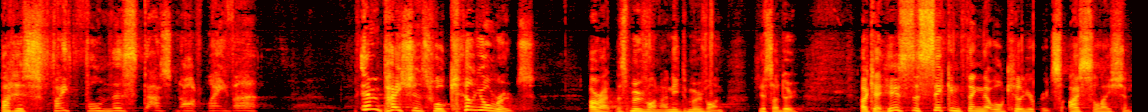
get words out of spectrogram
but his faithfulness does not waver. Impatience will kill your roots. All right, let's move on. I need to move on. Yes, I do. Okay, here's the second thing that will kill your roots isolation.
